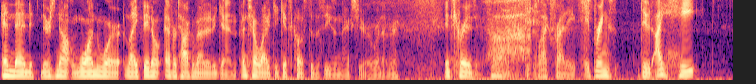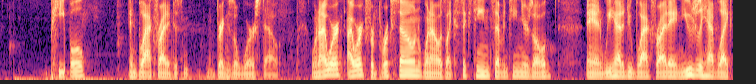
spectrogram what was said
and then there's not one word like they don't ever talk about it again until like it gets close to the season next year or whatever. It's crazy. Black Friday. It brings, dude. I hate people, and Black Friday just brings the worst out. When I worked, I worked for Brookstone when I was like 16, 17 years old, and we had to do Black Friday, and usually have like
